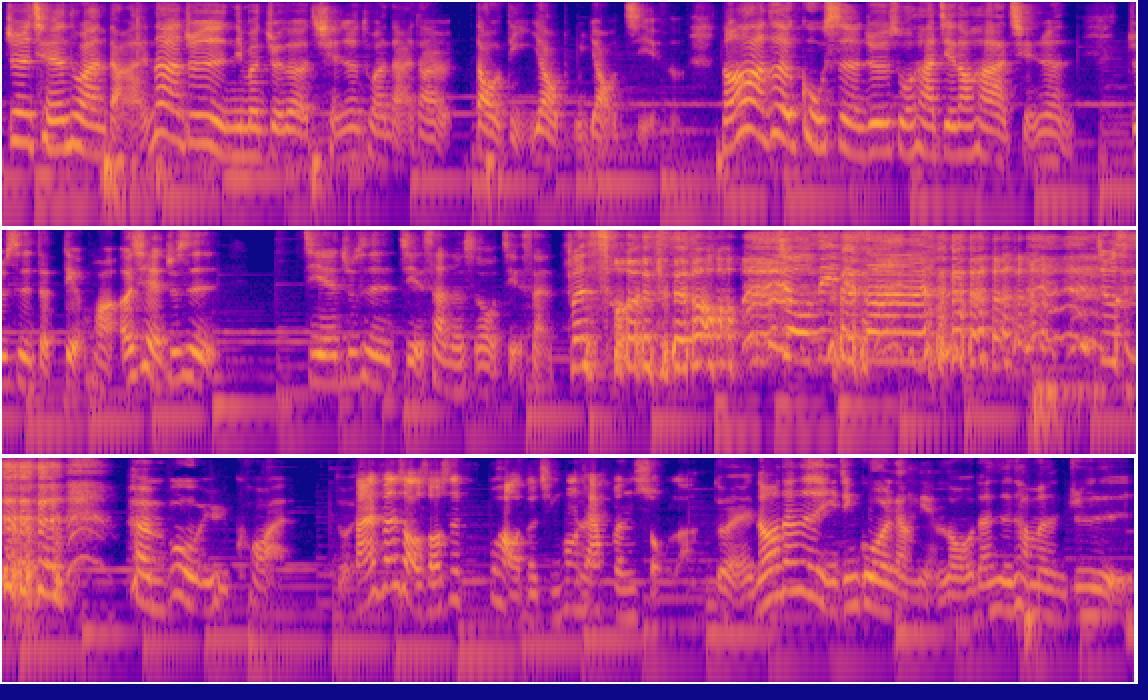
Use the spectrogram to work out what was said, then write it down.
就是前任突然打来，那就是你们觉得前任突然打来，到到底要不要接呢？然后他的这个故事呢，就是说他接到他的前任就是的电话，而且就是接就是解散的时候解散，分手的时候 就地解散，就是很不愉快。对反正分手的时候是不好的情况下分手啦。对，然后但是已经过了两年喽，但是他们就是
